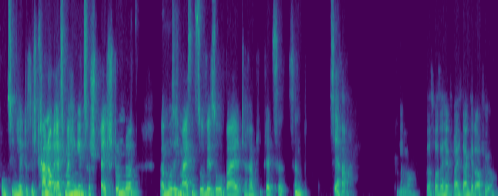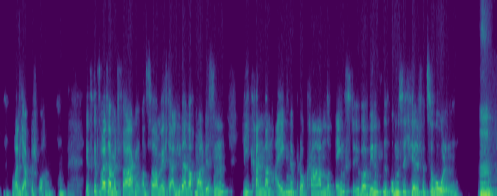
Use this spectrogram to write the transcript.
funktioniert es. Ich kann auch erstmal hingehen zur Sprechstunde. Da muss ich meistens sowieso, weil Therapieplätze sind sehr rar. Ja, das war sehr hilfreich. Danke dafür. War nicht abgesprochen. Jetzt geht es weiter mit Fragen. Und zwar möchte Alina noch mal wissen, wie kann man eigene Blockaden und Ängste überwinden, um sich Hilfe zu holen? Hm.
